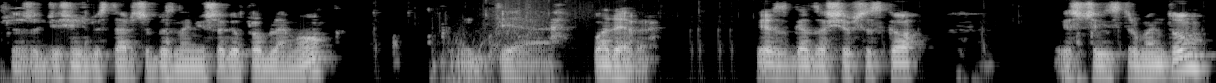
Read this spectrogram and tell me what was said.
Myślę, że 10 wystarczy bez najmniejszego problemu. Yeah, whatever. Jest, zgadza się wszystko. Jeszcze instrumentum.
